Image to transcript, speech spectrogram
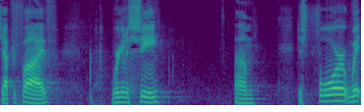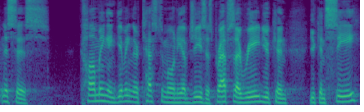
chapter 5, we're going to see um, just four witnesses coming and giving their testimony of Jesus. Perhaps as I read, you can, you can see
